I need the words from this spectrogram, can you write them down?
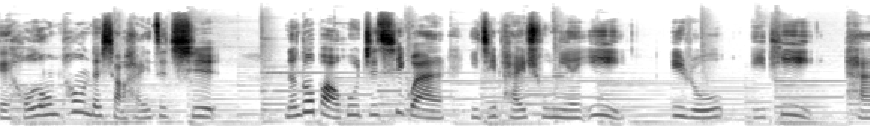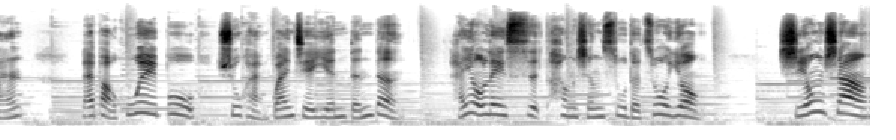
给喉咙痛的小孩子吃，能够保护支气管以及排除黏液，例如鼻涕、痰，来保护胃部、舒缓关节炎等等，还有类似抗生素的作用。使用上，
